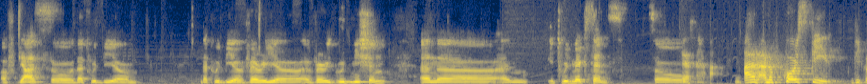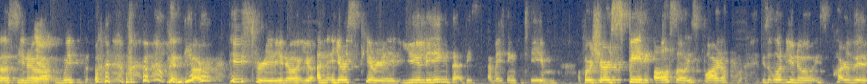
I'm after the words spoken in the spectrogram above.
of gas. So that would be um, that would be a very a very good mission and uh, and it will make sense. So yes, and and of course speed because you know yeah. with with your history, you know, your and your spirit, you leading the, this amazing team. For sure, speed also is part of is what you know is part of the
